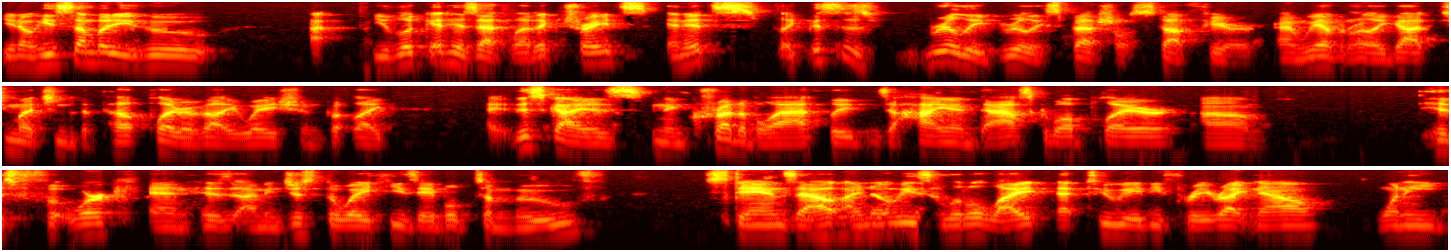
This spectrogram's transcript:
you know, he's somebody who you look at his athletic traits, and it's like this is really, really special stuff here. And we haven't really got too much into the player evaluation, but like this guy is an incredible athlete. He's a high end basketball player. Um, his footwork and his, I mean, just the way he's able to move stands out. I know he's a little light at 283 right now. When he,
